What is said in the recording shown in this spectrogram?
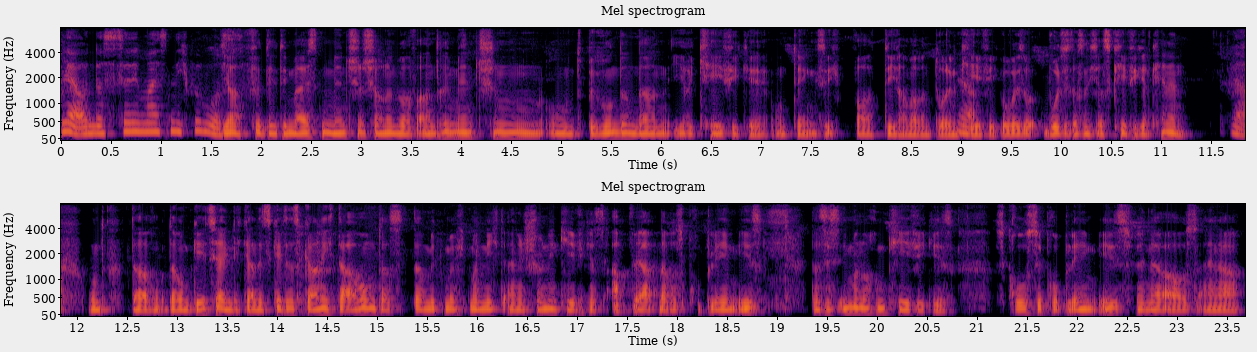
Ja, und das ist ja den meisten nicht bewusst. Ja, für die, die meisten Menschen schauen nur auf andere Menschen und bewundern dann ihre Käfige und denken sich, wow, die haben aber einen tollen Ja. Käfig, obwohl sie das nicht als Käfig erkennen. Ja. Und darum, darum geht es ja eigentlich gar nicht. Es geht jetzt gar nicht darum, dass damit möchte man nicht einen schönen Käfig als abwerten, aber das Problem ist, dass es immer noch ein Käfig ist. Das große Problem ist, wenn er aus einer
